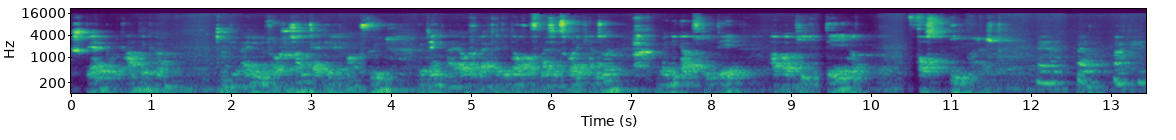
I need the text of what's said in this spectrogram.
sperrig und kantig die Weine in der Flasche sind, gleich direkt noch gefüllt. Wir denken, naja, vielleicht hätte ich doch auf meistens ins kehren sollen, weniger auf die Idee. Aber die Idee hat fast immer recht. Ja, ja, okay.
